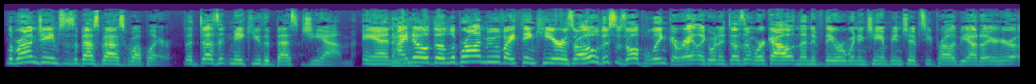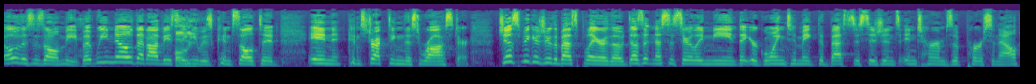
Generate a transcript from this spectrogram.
LeBron James is the best basketball player. That doesn't make you the best GM. And mm. I know the LeBron move, I think here is, oh, this is all Pelinka, right? Like when it doesn't work out. And then if they were winning championships, he'd probably be out of here. Oh, this is all me. But we know that obviously oh, yeah. he was consulted in constructing this roster. Just because you're the best player though, doesn't necessarily mean that you're going to make the best decisions in terms of personnel.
